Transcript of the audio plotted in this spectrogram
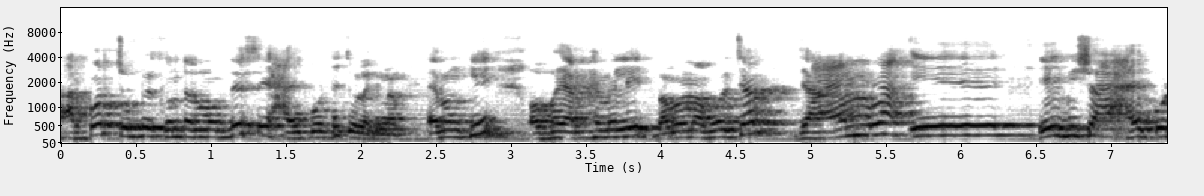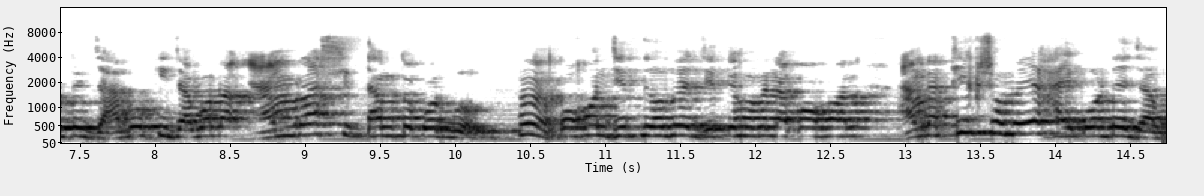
তারপর চব্বিশ ঘণ্টার মধ্যে সেই হাইকোর্টে চলে গেলাম। এবং কি, অভয়ার ফ্যামিলি বাবা মা বলছেন যে, আমরা এই বিষয়ে হাইকোর্টে যাব কি যাব না, আমরা সিদ্ধান্ত করব। হুম, কখন যেতে হবে যেতে হবে না কখন? আমরা ঠিক সময়ে হাইকোর্টে যাব।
